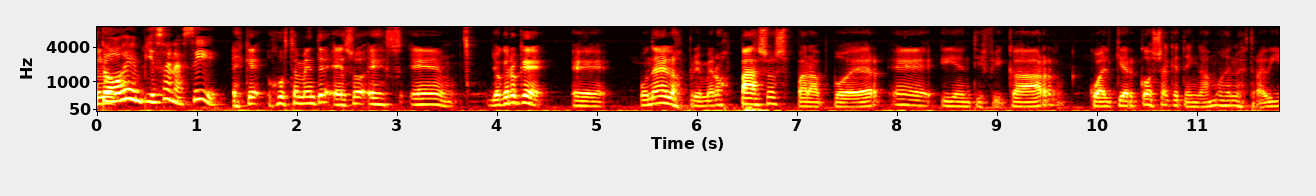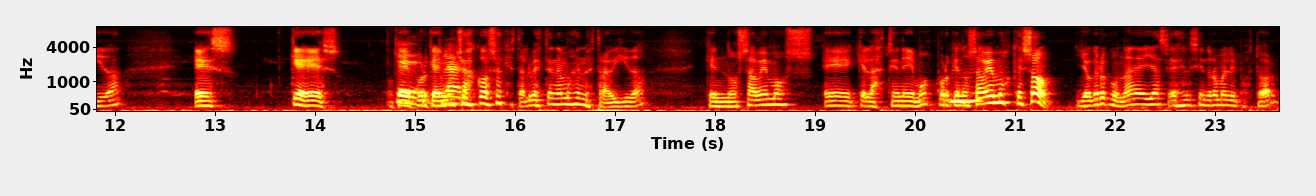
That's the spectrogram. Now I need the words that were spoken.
eh, lo- todos empiezan así Es que justamente eso es, eh, yo creo que eh, uno de los primeros pasos para poder eh, identificar cualquier cosa que tengamos en nuestra vida es qué es. Porque hay Claro. muchas cosas que tal vez tenemos en nuestra vida que no sabemos eh, que las tenemos porque no sabemos qué son. Yo creo que una de ellas es el síndrome del impostor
